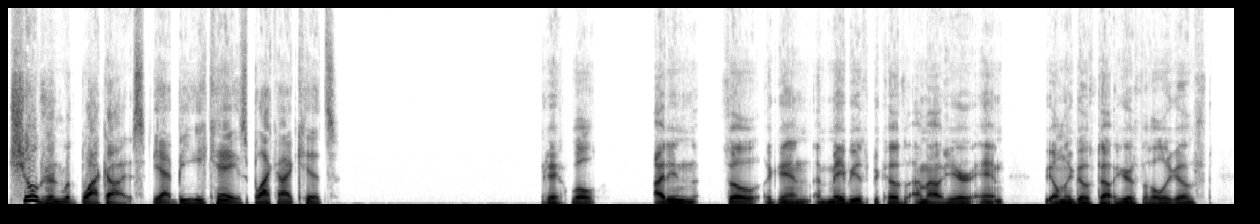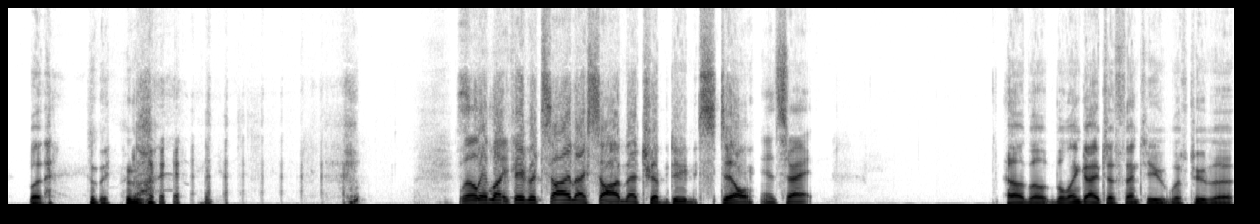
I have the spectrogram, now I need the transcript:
children with black eyes. Yeah, BEKs, black-eyed Kids. Okay. Well, I didn't. So again, maybe it's because I'm out here and the only ghost out here is the Holy Ghost. But Well, Still my if- favorite sign I saw on that trip, dude. Still, That's right. uh, the the link I just sent you was to the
